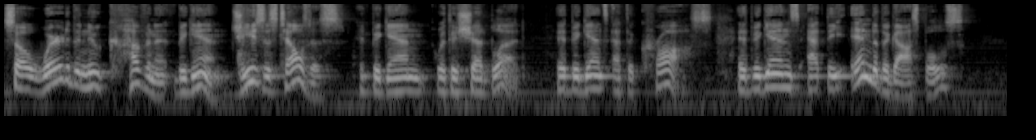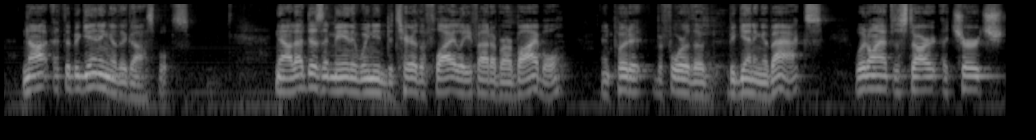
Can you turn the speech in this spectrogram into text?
So, where did the new covenant begin? Jesus tells us it began with his shed blood. It begins at the cross. It begins at the end of the Gospels, not at the beginning of the Gospels. Now, that doesn't mean that we need to tear the flyleaf out of our Bible and put it before the beginning of Acts. We don't have to start a church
